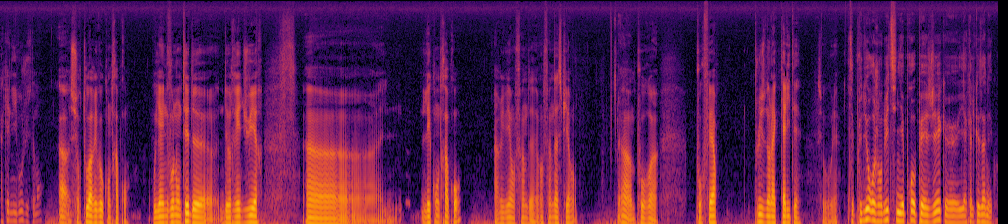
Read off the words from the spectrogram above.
À quel niveau justement? Ah, surtout arriver au contrat pro, où il y a une volonté de, de réduire euh, les contrats pro, arriver en fin de en fin d'aspirant, euh, pour pour faire plus dans la qualité, si vous voulez. C'est plus dur aujourd'hui de signer pro au PSG qu'il y a quelques années. Quoi.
